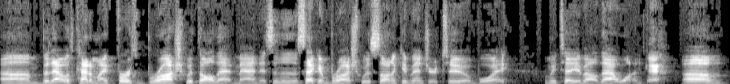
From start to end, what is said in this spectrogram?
Um, but that was kind of my first brush with all that madness, and then the second brush was Sonic Adventure 2. Boy, let me tell you about that one. Yeah. Um,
